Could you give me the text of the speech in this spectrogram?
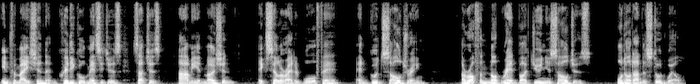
Information and critical messages such as army in motion, accelerated warfare, and good soldiering are often not read by junior soldiers or not understood well.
